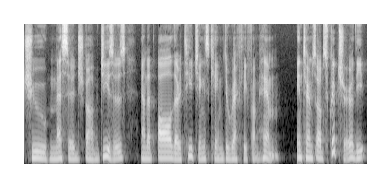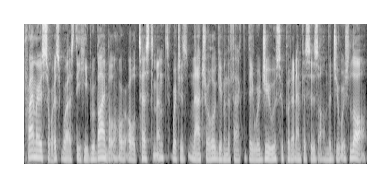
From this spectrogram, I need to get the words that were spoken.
true message of Jesus and that all their teachings came directly from him. In terms of scripture, the primary source was the Hebrew Bible, or Old Testament, which is natural given the fact that they were Jews who put an emphasis on the Jewish law.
